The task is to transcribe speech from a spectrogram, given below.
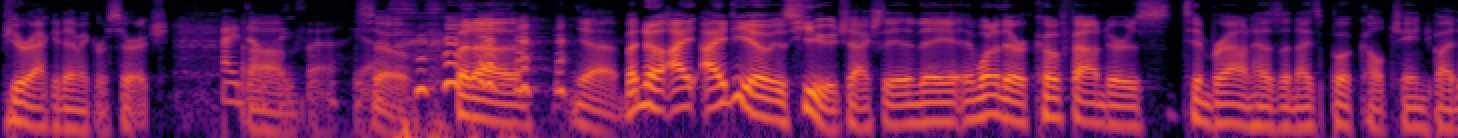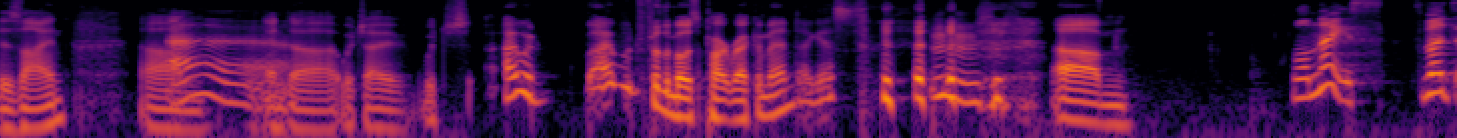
pure academic research. I don't Um, think so. Yeah. So, but uh, yeah, but no, I, IDEO is huge actually, and they and one of their co-founders, Tim Brown, has a nice book called Change by Design, um, and uh, which I which I would I would for the most part recommend, I guess. Mm-hmm. um, well, nice. But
